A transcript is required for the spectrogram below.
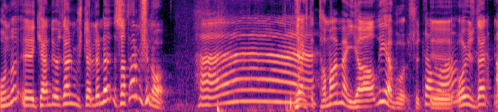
Onu e, kendi özel müşterilerine satarmışın o. Ha. Ya işte tamamen yağlı ya bu süt. Tamam. Ee, o yüzden e,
